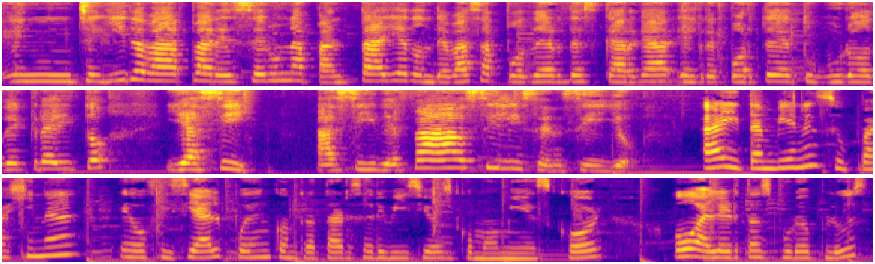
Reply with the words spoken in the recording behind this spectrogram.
enseguida va a aparecer una pantalla donde vas a poder descargar el reporte de tu buro de crédito y así Así de fácil y sencillo. Ah, y también en su página eh, oficial pueden contratar servicios como Mi Score o Alertas Buro Plus.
